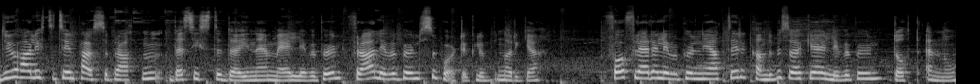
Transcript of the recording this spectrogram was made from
Du har lyttet til pausepraten det siste døgnet med Liverpool fra Liverpool supporterklubb Norge. For flere Liverpool-nyheter kan du besøke liverpool.no.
